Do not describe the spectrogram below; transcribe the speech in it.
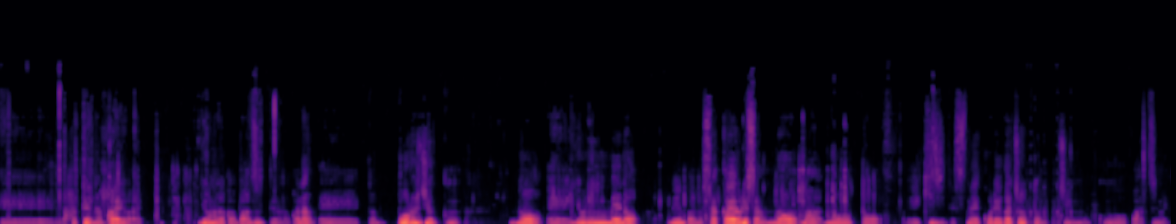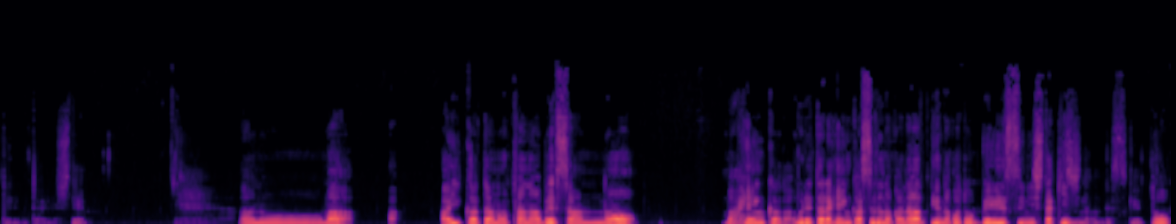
えー、ハテナ界隈、世の中バズってるのかなえっ、と、ぼる塾の、え4人目のメンバーの酒寄さんの、まあ、ノート、えー記事ですね。これがちょっと注目を集めてるみたいでして。あのーまあ、あ相方の田辺さんの、まあ、変化が、売れたら変化するのかなっていうようなことをベースにした記事なんですけど、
